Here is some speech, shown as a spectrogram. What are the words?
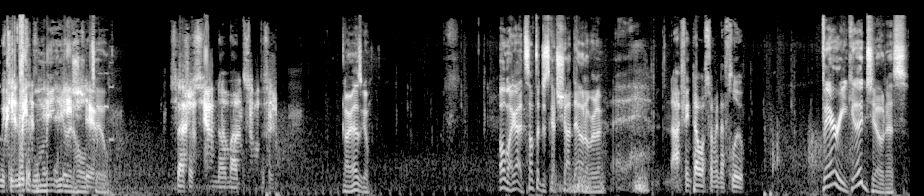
We can meet at We'll meet you at hold two. Slash us nomads position. All right, let's go. Oh my God! Something just got shot down over there. I think that was something that flew. Very good, Jonas.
